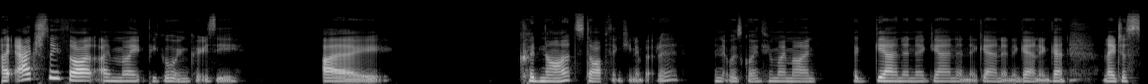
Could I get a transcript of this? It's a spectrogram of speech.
I actually thought I might be going crazy. I could not stop thinking about it, and it was going through my mind again and again and again and again and again. And I just,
